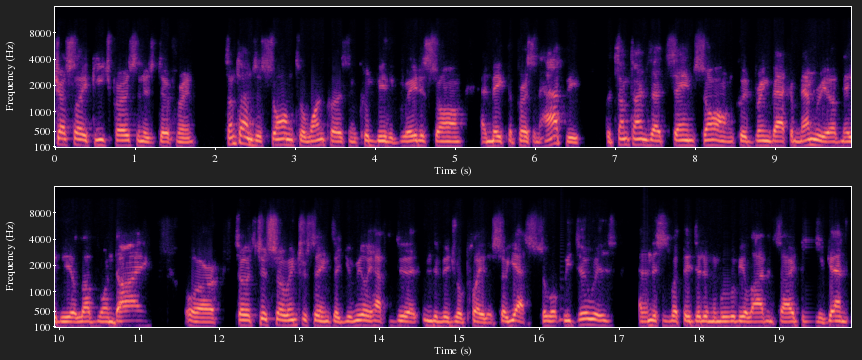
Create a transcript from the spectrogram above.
just like each person is different, sometimes a song to one person could be the greatest song and make the person happy. But sometimes that same song could bring back a memory of maybe a loved one dying or so it's just so interesting that you really have to do that individual playlist. So yes, so what we do is, and this is what they did in the movie Alive Inside, because again,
